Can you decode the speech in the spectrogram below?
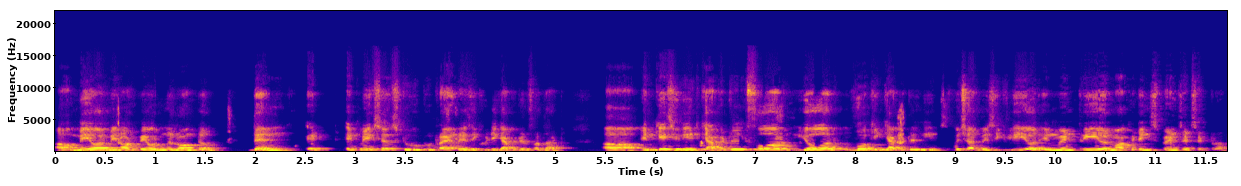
uh, may or may not pay out in the long term then it, it makes sense to, to try and raise equity capital for that. Uh, in case you need capital for your working capital needs which are basically your inventory your marketing spends etc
